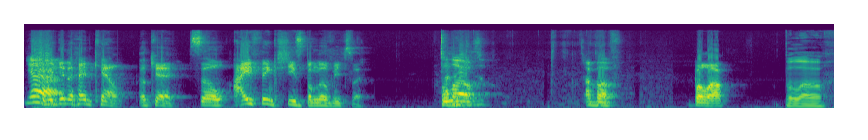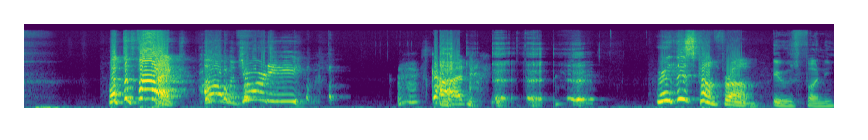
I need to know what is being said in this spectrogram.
Yeah. we get a head count? Okay, so I think she's below Mitsu. Below. Above. Below. Below. What the fuck? Oh, majority! God. Where'd this come from? It was funny.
